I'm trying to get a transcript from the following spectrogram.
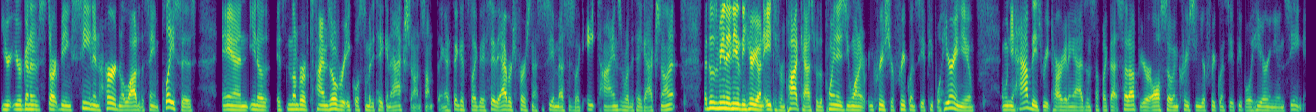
You're, you're going to start being seen and heard in a lot of the same places. And, you know, it's number of times over equals somebody taking action on something. I think it's like they say the average person has to see a message like eight times before they take action on it. That doesn't mean they need to hear you on eight different podcasts, but the point is you want to increase your frequency of people hearing you. And when you have these retargeting ads and stuff like that set up, you're also increasing your frequency of people hearing you and seeing you.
